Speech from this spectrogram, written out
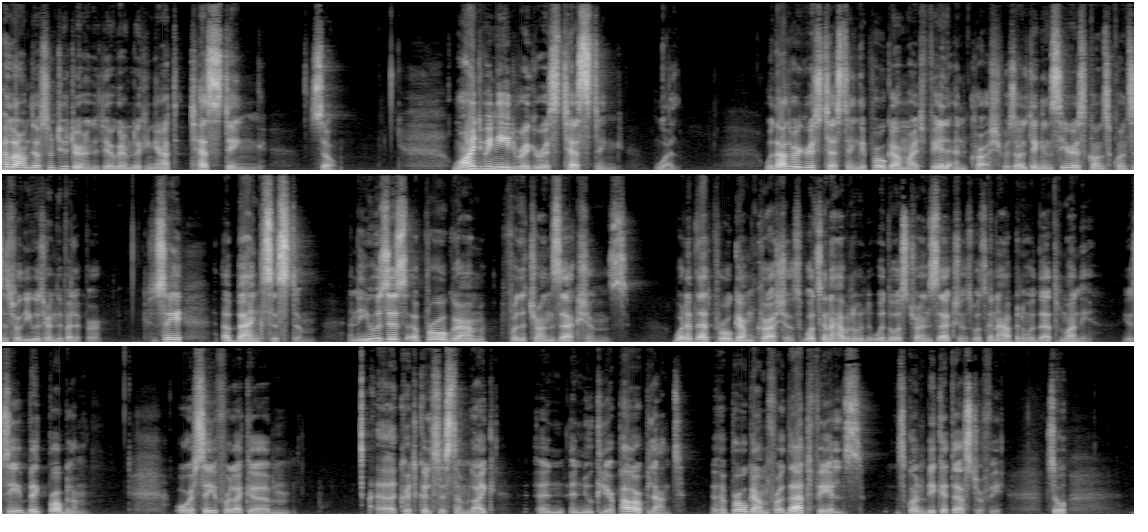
Hello, I'm the Awesome Tutor, and today we're going to be looking at testing. So, why do we need rigorous testing? Well, without rigorous testing, the program might fail and crash, resulting in serious consequences for the user and developer. So say a bank system, and it uses a program for the transactions. What if that program crashes? What's going to happen with, those transactions? What's going to happen with that money? You see, a big problem. Or say for like a, um, a critical system like a, a nuclear power plant. If a program for that fails, it's going to be a catastrophe. So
